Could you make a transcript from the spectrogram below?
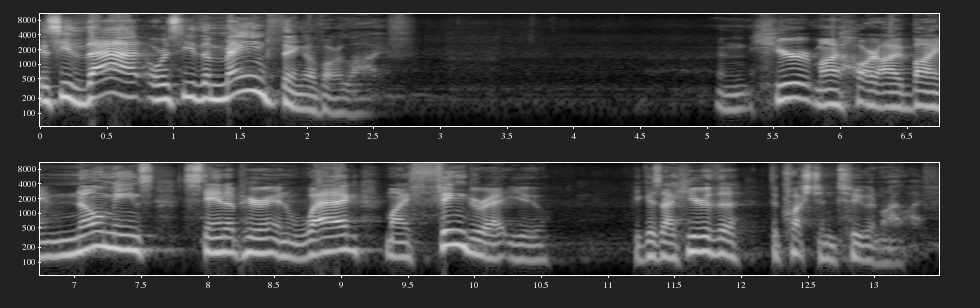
Is he that or is he the main thing of our life? And hear my heart, I by no means stand up here and wag my finger at you because I hear the, the question too in my life.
